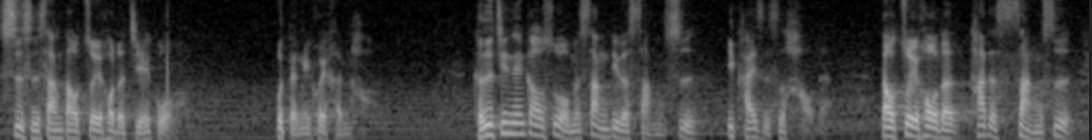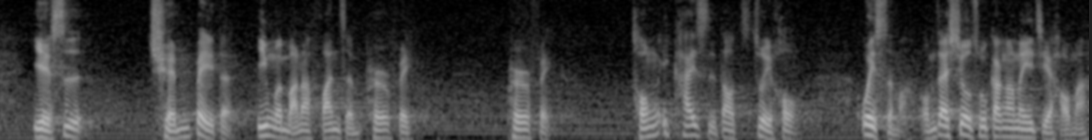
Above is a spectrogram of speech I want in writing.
事实上到最后的结果，不等于会很好。可是今天告诉我们，上帝的赏赐一开始是好的。到最后的他的赏赐，也是全备的。英文把它翻成 perfect，perfect，从一开始到最后，为什么？我们再秀出刚刚那一节好吗？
